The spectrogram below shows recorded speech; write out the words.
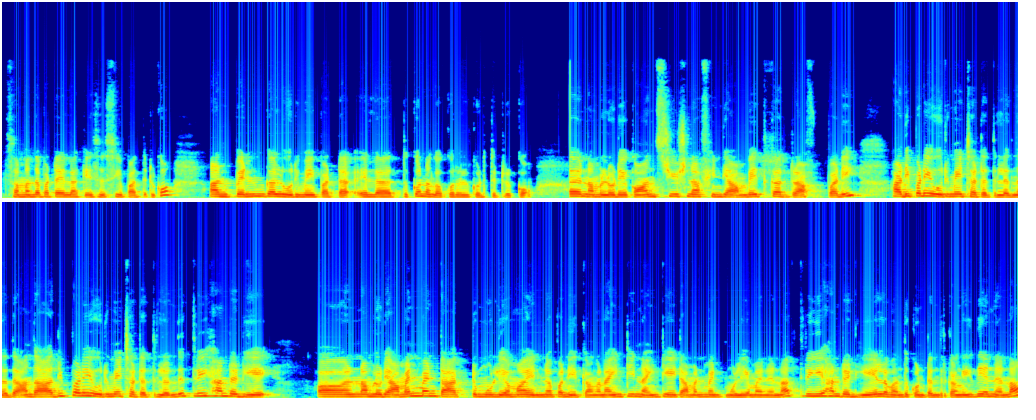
சம்மந்தப்பட்ட எல்லா கேசஸையும் பார்த்துட்ருக்கோம். அண்ட் பெண்கள் உரிமைப்பட்ட எல்லாத்துக்கும் நாங்கள் குரல் கொடுத்துட்ருக்கோம். நம்மளுடைய constitution of India Ambedkar draft படி அடிப்படை உரிமை சட்டத்தில் இருந்தது அந்த அடிப்படை உரிமை சட்டத்திலேருந்து த்ரீ ஹண்ட்ரட் ஏ நம்மளுடைய அமெண்ட்மெண்ட் ஆக்ட் மூலியமாக என்ன பண்ணியிருக்காங்க நைன்டீன் நைன்டி எயிட் அமெண்ட்மெண்ட் மூலியமாக என்னென்னா த்ரீ ஹண்ட்ரட் ஏல வந்து கொண்டு வந்திருக்காங்க. இது என்னென்னா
